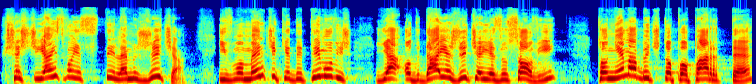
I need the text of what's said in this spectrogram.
Chrześcijaństwo jest stylem życia. I w momencie, kiedy ty mówisz, ja oddaję życie Jezusowi, to nie ma być to poparte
